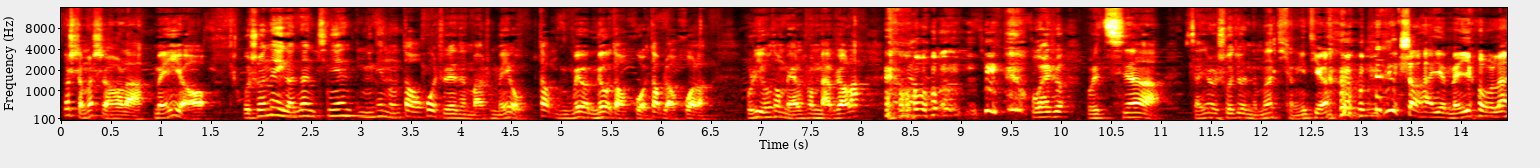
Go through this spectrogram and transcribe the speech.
都什么时候了？没有。”我说：“那个，那今天明天能到货之类的吗？”说没有到，没有没有到货，到不了货了。我说以后都没了，说买不着了。然 后我还说：“我说亲啊，咱就是说，就能不能停一停？上海也没有了。”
